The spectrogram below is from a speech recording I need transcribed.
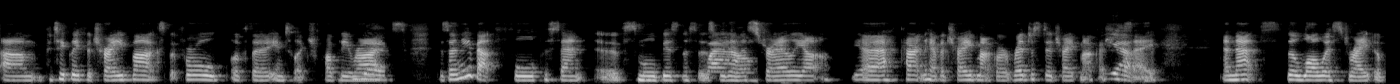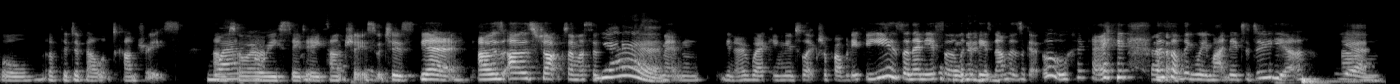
um, particularly for trademarks, but for all of the intellectual property rights, yeah. there's only about 4% of small businesses wow. within Australia, yeah, currently have a trademark or a registered trademark, I should yeah. say and that's the lowest rate of all of the developed countries. Um, wow. so OECD countries, which is yeah, I was I was shocked. I must have yeah. been you know working in intellectual property for years, and then you sort of look at these numbers and go, oh, okay, there's something we might need to do here. Yeah. Um,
